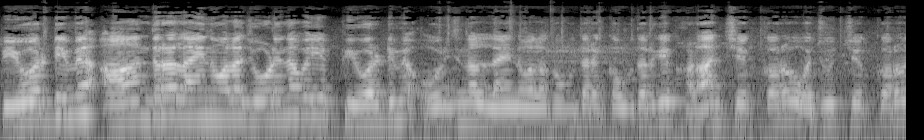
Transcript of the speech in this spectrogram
प्योरिटी में आंध्रा लाइन वाला जोड़ ना भाई, ये प्योरिटी में ओरिजिनल लाइन वाला कबूतर है। कबूतर की खड़ान चेक करो, वजूद चेक करो।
